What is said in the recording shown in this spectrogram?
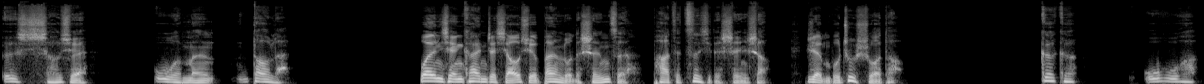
呃，小雪，我们到了。万茜看着小雪半裸的身子趴在自己的身上，忍不住说道：“哥哥，我……”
